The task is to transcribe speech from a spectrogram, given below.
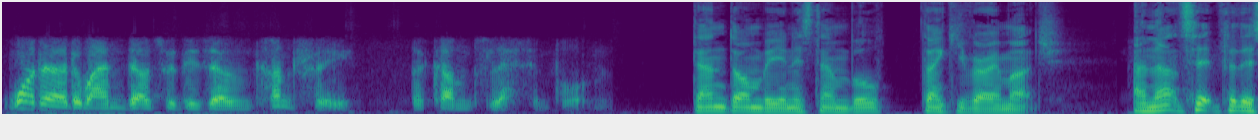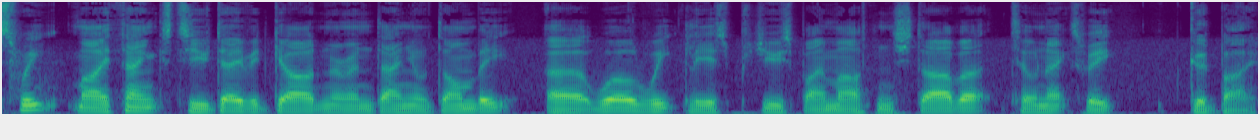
what Erdogan does with his own country becomes less important. Dan Dombey in Istanbul, thank you very much. And that's it for this week. My thanks to David Gardner and Daniel Dombey. Uh, World Weekly is produced by Martin Staber. Till next week, goodbye.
